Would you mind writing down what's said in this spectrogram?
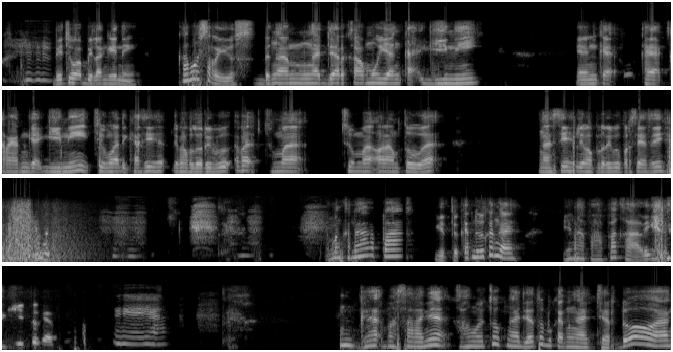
dia cuma bilang gini kamu serius dengan ngajar kamu yang kayak gini? Yang kayak kayak keren kayak gini cuma dikasih 50.000 ribu apa cuma cuma orang tua ngasih 50.000 ribu per sesi emang kenapa? Gitu. Kan dulu kan nggak ya nggak apa-apa kali kan gitu kan. Iya, iya. enggak masalahnya kamu itu ngajar tuh bukan ngajar doang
